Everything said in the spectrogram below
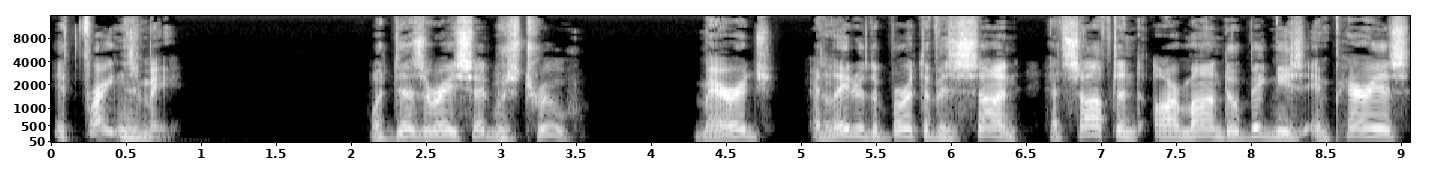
it frightens me. What Desiree said was true. Marriage, and later the birth of his son, had softened Armand d'Aubigny's imperious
